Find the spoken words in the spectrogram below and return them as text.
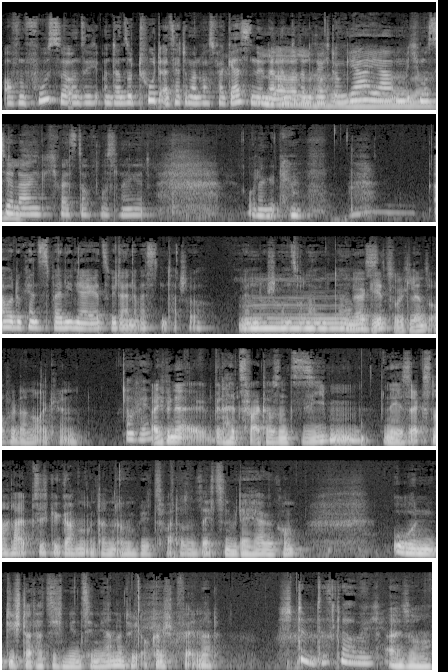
auf dem Fuße und sich und dann so tut, als hätte man was vergessen in der anderen Richtung. Ja, ja, ich muss hier lang. Ich weiß doch, wo es lang geht. Oder Aber du kennst Berlin ja jetzt wieder in der Westentasche, wenn du schon so lange da bist. Ja, geht so. Ich lerne es auch wieder neu kennen. Okay. Weil ich bin ja bin halt 2007, nee, 6 nach Leipzig gegangen und dann irgendwie 2016 wieder hergekommen. Und die Stadt hat sich in den zehn Jahren natürlich auch ganz schön verändert. Stimmt, das glaube ich. Also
